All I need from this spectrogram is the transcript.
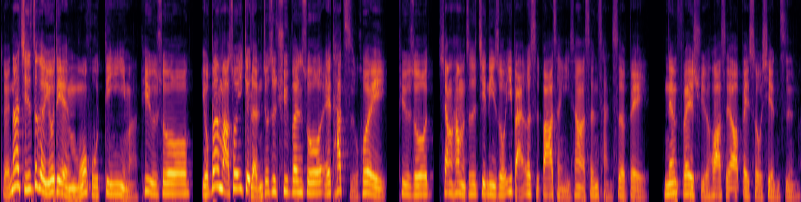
对，那其实这个有点模糊定义嘛。譬如说，有办法说一个人就是区分说，诶，他只会，譬如说，像他们这是鉴定说一百二十八层以上的生产设备，NAND flash 的话是要被受限制嘛。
